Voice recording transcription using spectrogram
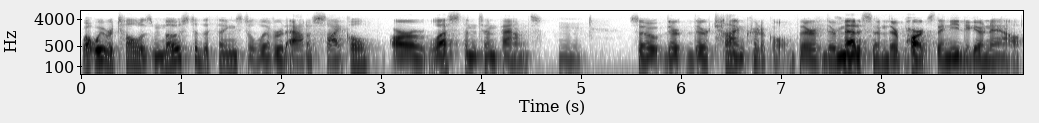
what we were told is most of the things delivered out of cycle are less than 10 pounds. Mm. So they're, they're time critical. They're, they're medicine. They're parts. They need to go now.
